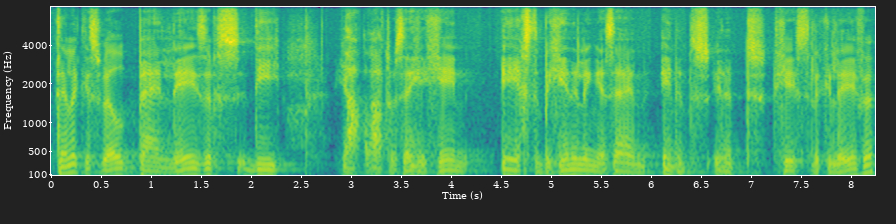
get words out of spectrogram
telkens wel bij lezers die, ja, laten we zeggen, geen eerste beginnelingen zijn in het, in het geestelijke leven,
